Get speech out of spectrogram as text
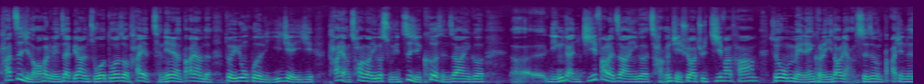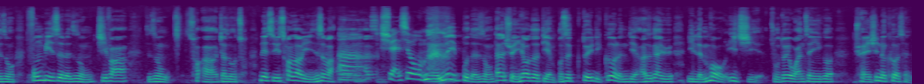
他自己脑海里面在表演足够多之后，他也沉淀了大量的对用户的理解，以及他想创造一个属于自己课程这样一个呃灵感激发的这样一个场景，需要去激发他。所以我们每年可能一到两次这种大型的这种封闭式的这种激发这种创啊叫做创类似于创造营是吧？啊，选秀嘛。内部的这种，但是选秀的点不是对于你个人点，而是在于你能否一起组队完成一个全新的课程。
